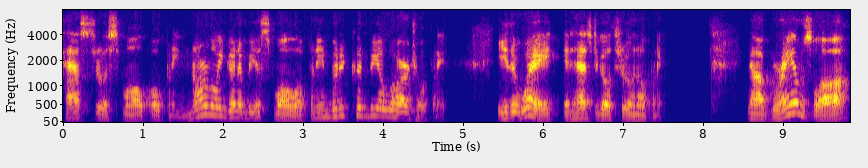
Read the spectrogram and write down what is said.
pass through a small opening. Normally going to be a small opening, but it could be a large opening. Either way, it has to go through an opening. Now, Graham's law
